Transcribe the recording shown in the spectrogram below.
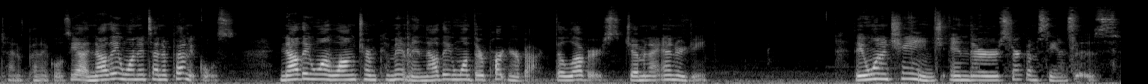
Ten of Pentacles. Yeah, now they want a Ten of Pentacles. Now they want long-term commitment. Now they want their partner back. The lovers, Gemini energy. They want to change in their circumstances.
